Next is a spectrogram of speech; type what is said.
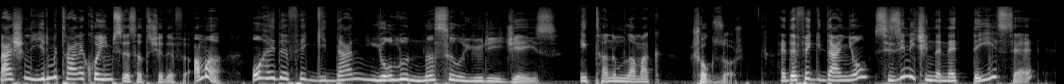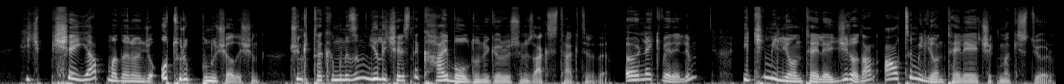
Ben şimdi 20 tane koyayım size satış hedefi ama o hedefe giden yolu nasıl yürüyeceğiz? i tanımlamak çok zor. Hedefe giden yol sizin için de net değilse hiçbir şey yapmadan önce oturup bunu çalışın. Çünkü takımınızın yıl içerisinde kaybolduğunu görürsünüz aksi takdirde. Örnek verelim. 2 milyon TL cirodan 6 milyon TL'ye çıkmak istiyorum.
